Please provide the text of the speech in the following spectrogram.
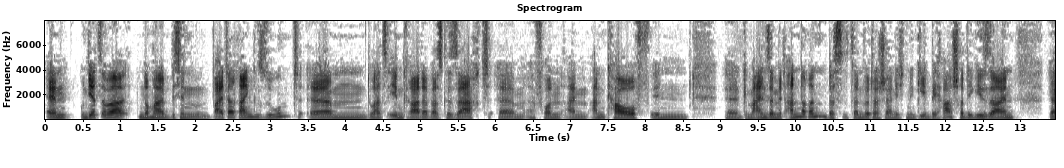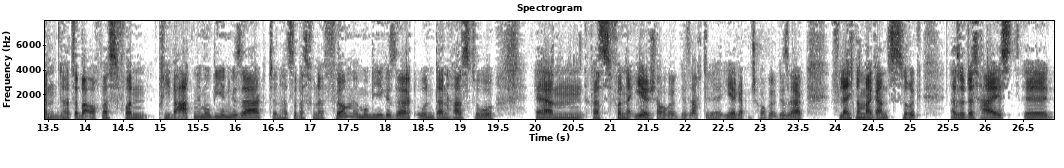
Ähm, und jetzt aber noch mal ein bisschen weiter reingezoomt. Ähm, du hast eben gerade was gesagt ähm, von einem Ankauf in äh, gemeinsam mit anderen. Das ist, dann wird wahrscheinlich eine GmbH-Strategie sein. Ähm, du hast aber auch was von privaten Immobilien gesagt. Dann hast du was von einer Firmenimmobilie gesagt und dann hast du ähm, was von der Eheschaukel gesagt, äh, Ehegattenschaukel gesagt. Vielleicht nochmal ganz zurück. Also das heißt, äh,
